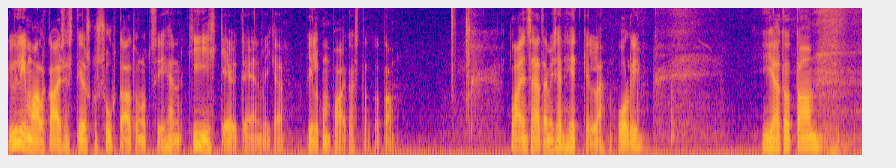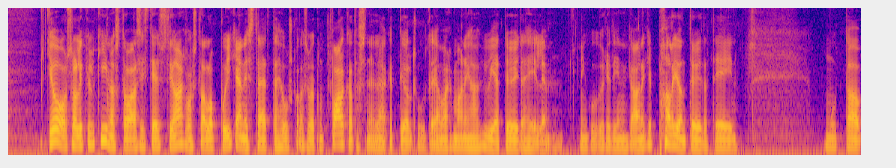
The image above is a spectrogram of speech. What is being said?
ylimalkaisesti joskus suhtautunut siihen kiihkeyteen, mikä pilkun paikasta tota, lainsäätämisen hetkellä oli. Ja tota, Joo, se oli kyllä kiinnostavaa siis tietysti arvostaa loppuikänistä, että he uskalsivat palkata sinne lääketeollisuuteen ja varmaan ihan hyviä töitä heille, niin kuin yritin ja ainakin paljon töitä tein. Mutta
